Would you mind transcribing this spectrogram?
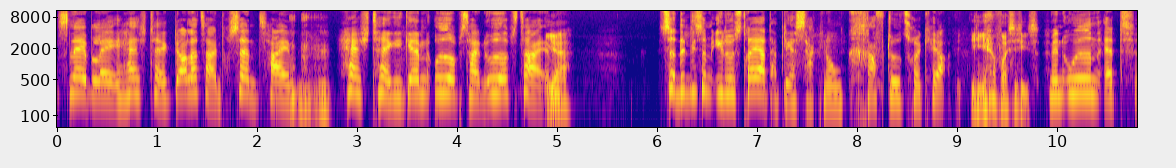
snabelag, hashtag, dollartegn, procenttegn, hashtag igen, udopstegn, udopstegn. ja, Så det ligesom illustrerer, at der bliver sagt nogle kraftudtryk her. ja, præcis. Men uden at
